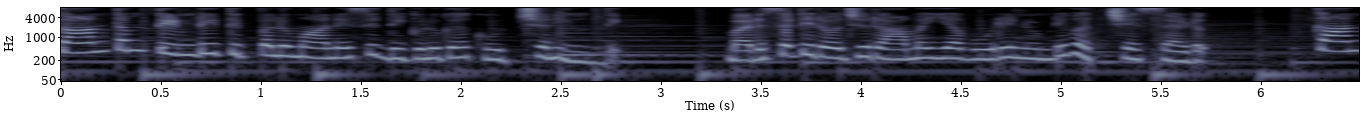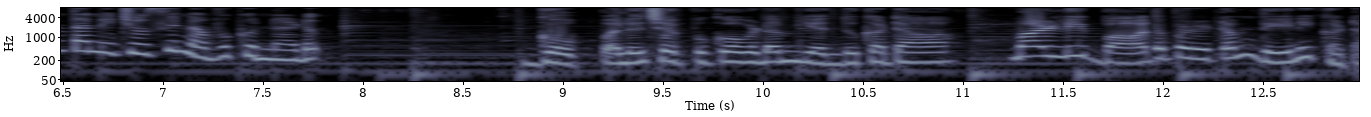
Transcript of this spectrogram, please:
కాంతం తిండి తిప్పలు మానేసి దిగులుగా కూర్చొని ఉంది. మరుసటి రోజు రామయ్య ఊరి నుండి వచ్చేశాడు. కాంతాన్ని చూసి నవ్వుకున్నాడు. గొప్పలు చెప్పుకోవడం ఎందుకట? మళ్ళీ బాధపడటం దేనికట?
